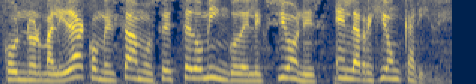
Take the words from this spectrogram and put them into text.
con normalidad comenzamos este domingo de elecciones en la región Caribe.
